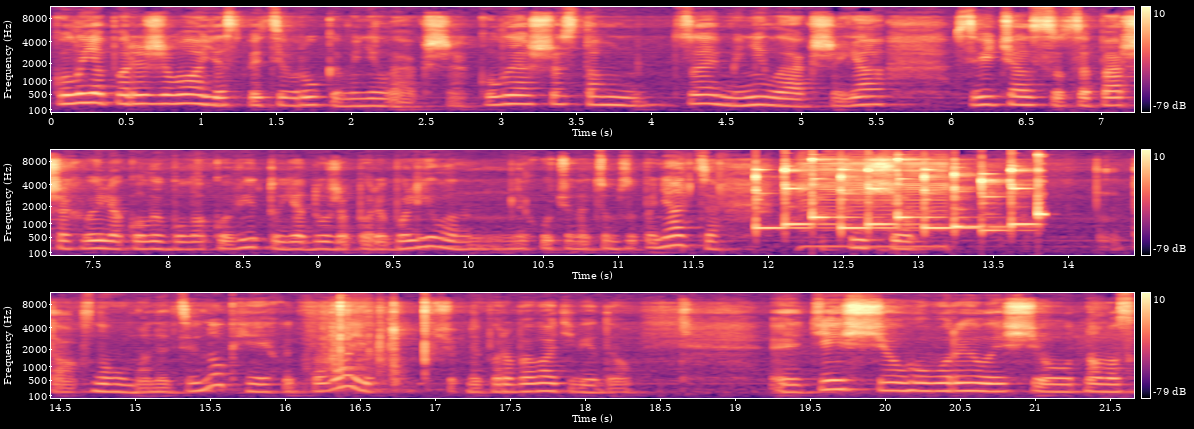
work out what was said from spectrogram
Коли я переживаю, я спиці в руки, мені легше. Коли я щось там, це мені легше. Я в свій час, це перша хвиля, коли була ковід, то я дуже переболіла, не хочу на цьому зупинятися. І що так, знову в мене дзвінок, я їх відбиваю, щоб не перебивати відео. Е, Ті, що говорили, що от на вас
